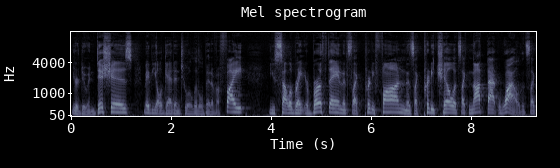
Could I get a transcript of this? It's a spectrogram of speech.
you're doing dishes, maybe you'll get into a little bit of a fight, you celebrate your birthday and it's like pretty fun and it's like pretty chill. It's like not that wild. It's like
